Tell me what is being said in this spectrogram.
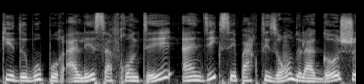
qui est debout pour aller s'affronter, indique ses partisans de la gauche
